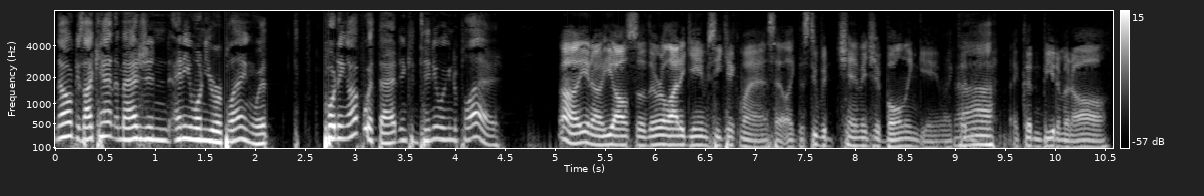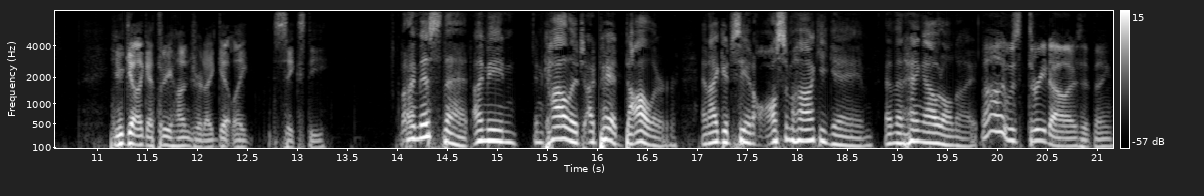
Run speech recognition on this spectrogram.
no, because I can't imagine anyone you were playing with putting up with that and continuing to play. Well, you know, he also there were a lot of games he kicked my ass at, like the stupid championship bowling game. I couldn't, Ah. I couldn't beat him at all. He would get like a 300, I'd get like 60. But I miss that. I mean, in college, I'd pay a dollar, and I could see an awesome hockey game and then hang out all night. Well, it was three dollars, I think.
